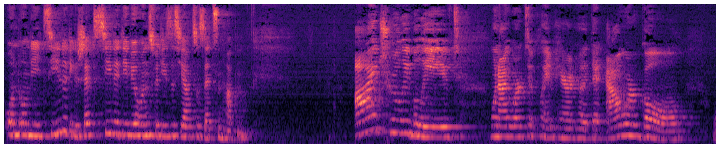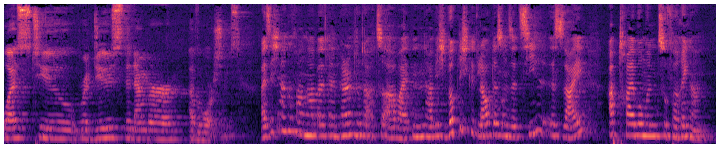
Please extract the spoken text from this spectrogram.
und um die Ziele, die Geschäftsziele, die wir uns für dieses Jahr zu setzen hatten. I truly believed when I worked at Planned Parenthood that our goal was to reduce the number of abortions. Als ich angefangen habe, bei Planned Parenthood zu arbeiten, habe ich wirklich geglaubt, dass unser Ziel es sei, Abtreibungen zu verringern.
